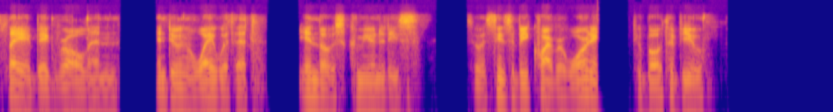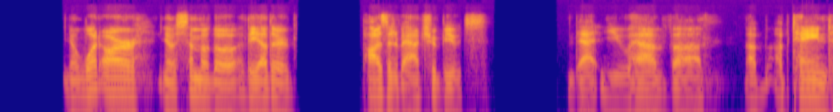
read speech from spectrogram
play a big role in in doing away with it in those communities. So it seems to be quite rewarding to both of you. You know, what are you know some of the the other positive attributes that you have uh, obtained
